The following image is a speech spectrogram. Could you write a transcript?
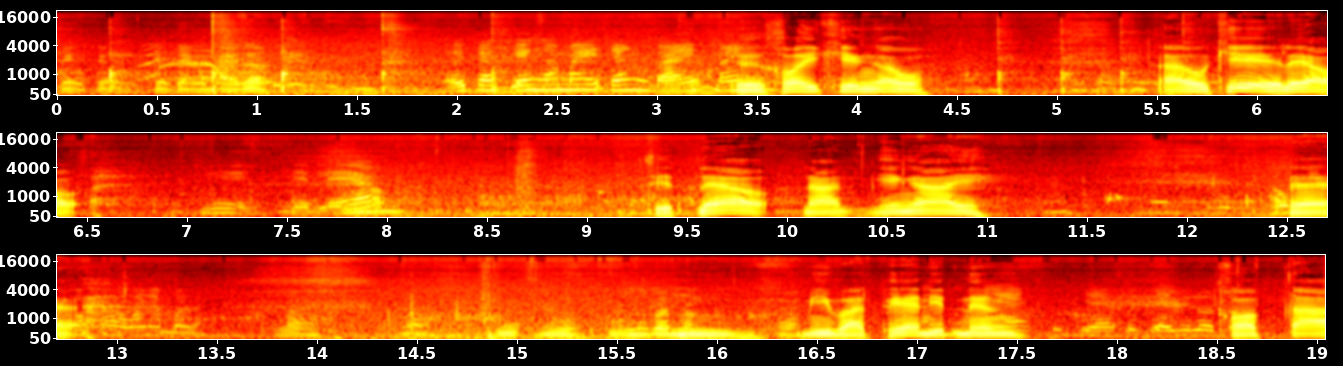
แตงแตงแตงใหม่เด้อเอ้ยจังเก่งเอาไหมจังใบไหมเออคอยเคียงเอาเอาโอเคแล้ว นี่เสร็จแล้วเสร็จแล้วนั่นง่ายเอาแน่เอาเข้าไว้นั่นบ่ล่ะผูกอยู่ผูกก่อนอืเนาะมมีบาดแผลนิดนึง แจกแจกอยู่รถขอบตา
